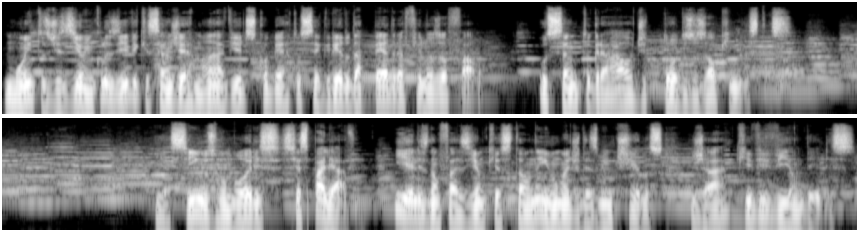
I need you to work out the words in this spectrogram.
Muitos diziam inclusive que Saint-Germain havia descoberto o segredo da pedra filosofal, o santo graal de todos os alquimistas. E assim os rumores se espalhavam, e eles não faziam questão nenhuma de desmenti-los, já que viviam deles.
